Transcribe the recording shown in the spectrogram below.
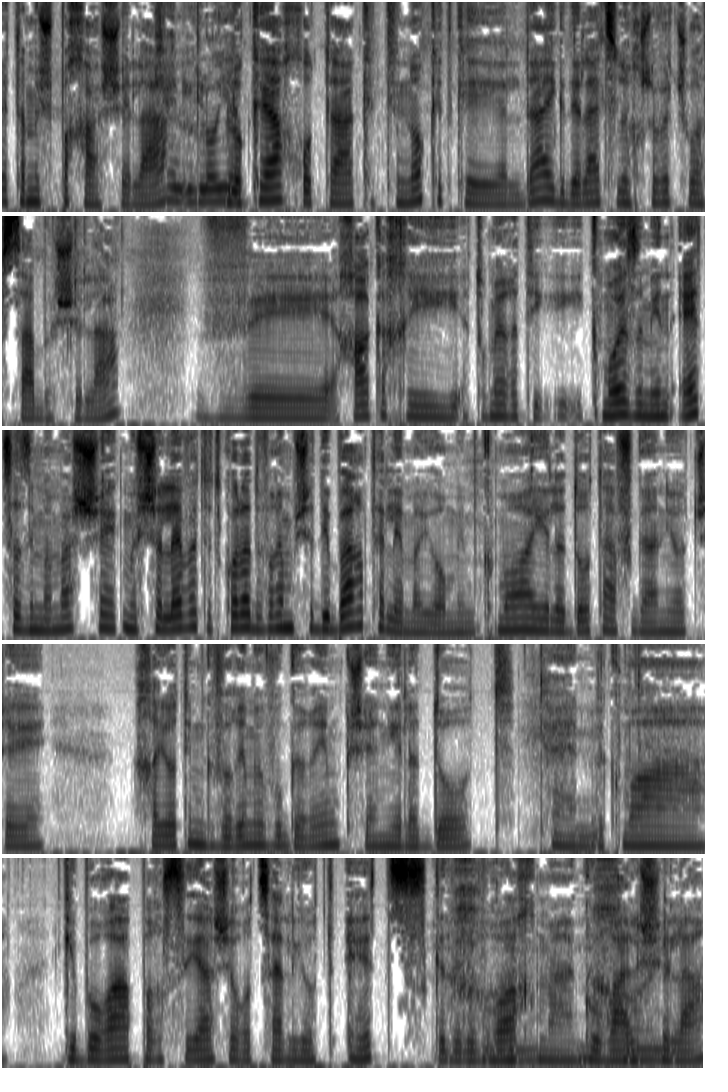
את המשפחה שלה. כן, לא. לוקח אותה כתינוקת, כילדה, היא גדלה אצלו, היא חושבת שהוא הסבא שלה. ואחר כך היא, את אומרת, היא, היא כמו איזה מין עץ, אז היא ממש משלבת את כל הדברים שדיברת עליהם היום, עם כמו הילדות האפגניות שחיות עם גברים מבוגרים כשהן ילדות, כן. וכמו הגיבורה הפרסייה שרוצה להיות עץ כדי נכון, לברוח מהגורל נכון. שלה.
